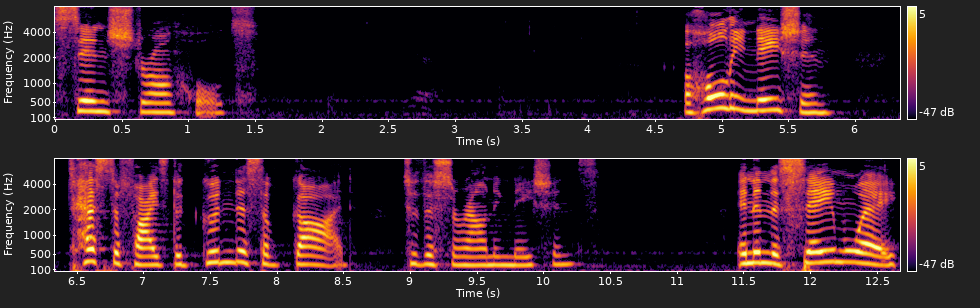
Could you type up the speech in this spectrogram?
sin strongholds. A holy nation testifies the goodness of God to the surrounding nations. And in the same way,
